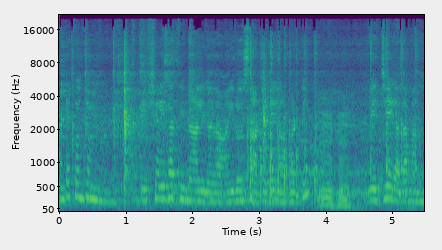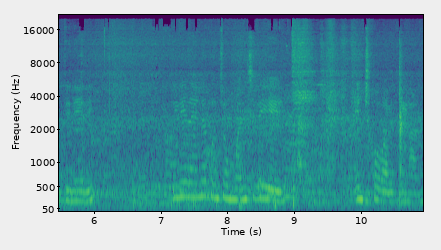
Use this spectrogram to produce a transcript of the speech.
అంటే కొంచెం స్పెషల్గా తినాలి కదా ఈరోజు సాటర్డే కాబట్టి. వెజ్జే కదా మనం తినేది. తినేదైనా కొంచెం మంచిది ఎంచుకోవాలి తినాలి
